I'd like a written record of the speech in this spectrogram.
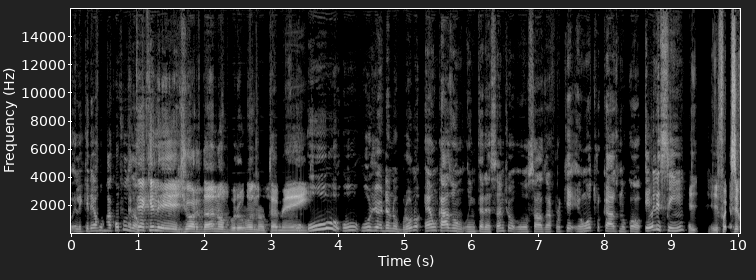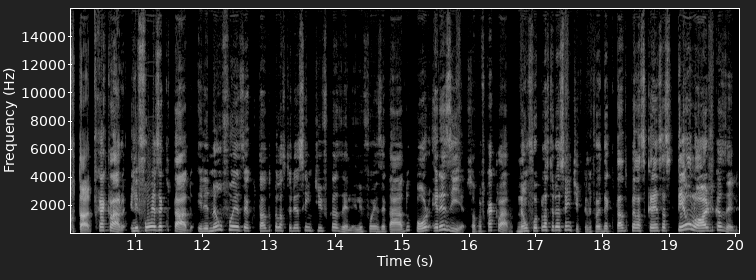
ele queria arrumar confusão. Tem aquele Giordano Bruno também. O, o, o Giordano Bruno é um caso interessante, o Salazar, porque é um outro caso no qual ele sim. Ele, ele foi executado. Fica claro, ele foi executado. Ele não foi executado pelas teorias científicas dele. Ele foi executado por heresia, só para ficar claro. Não foi pelas teorias científicas, ele foi executado pelas crenças teológicas dele.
